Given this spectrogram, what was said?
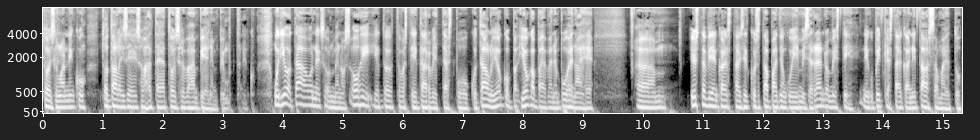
toisilla on niin kuin totaalisen iso hätä ja toisilla vähän pienempi. Mutta, niin kuin. mutta joo, tämä onneksi on menossa ohi ja toivottavasti ei tarvitse tästä puhua, kun tämä on ollut joka, jokapäiväinen puheenaihe. Öm, ystävien kanssa tai sitten kun sä tapaat jonkun ihmisen randomisti niin kuin pitkästä aikaa, niin taas sama juttu.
